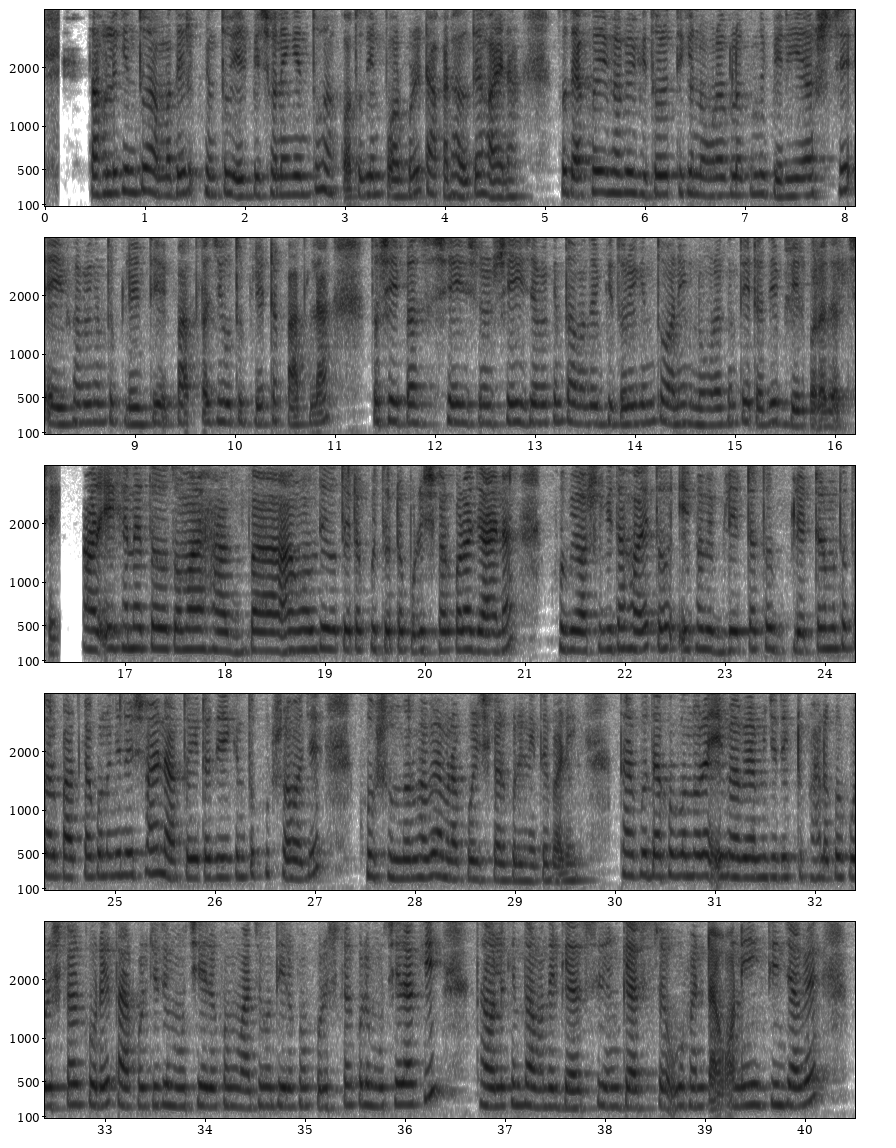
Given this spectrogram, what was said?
তাহলে কিন্তু আমাদের কিন্তু এর পিছনে কিন্তু কতদিন পর পরে টাকা ঢালতে হয় না। তো দেখো এইভাবে ভিতরের থেকে নোংরাগুলো কিন্তু বেরিয়ে আসছে। এইভাবে কিন্তু ব্লেড দিয়ে পাতলা যেহেতু ব্লেডটা পাতলা, তো সেই সেই সেই হিসাবে কিন্তু আমাদের ভিতরে কিন্তু অনেক নোংরা কিন্তু এটা দিয়ে বের করা যাচ্ছে। আর এখানে তো তোমার হাত বা আঙুল দিয়েও তো এটা ভিতরটা পরিষ্কার করা যায় না, খুবই অসুবিধা হয়। তো এইভাবে ব্লেডটা তো ব্লেডটার মতো তো আর পাতলা কোনো জিনিস হয় না, তো এটা দিয়ে কিন্তু খুব সহজে খুব সুন্দরভাবে আমরা পরিষ্কার করে নিতে পারি। তারপর দেখো বন্ধুরা, এভাবে আমি যদি একটু ভালো করে পরিষ্কার করে, তারপর যদি মুছে এরকম মাঝে মধ্যে এরকম পরিষ্কার করে মুছে রাখি, তাহলে কিন্তু আমাদের গ্যাস গ্যাস ওভেনটা অনেক দিন যাবে,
